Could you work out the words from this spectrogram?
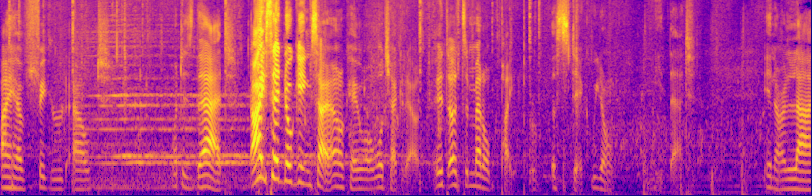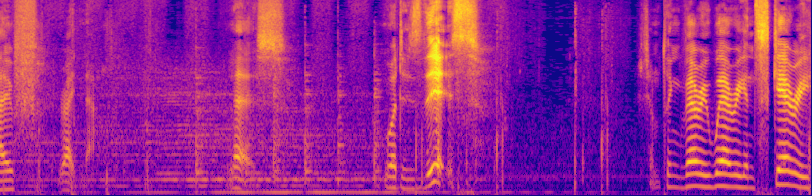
I have figured out. What is that? I said no getting side. Okay, well, we'll check it out. It, it's a metal pipe, a stick. We don't need that in our life right now. Les. What is this? Something very wary and scary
